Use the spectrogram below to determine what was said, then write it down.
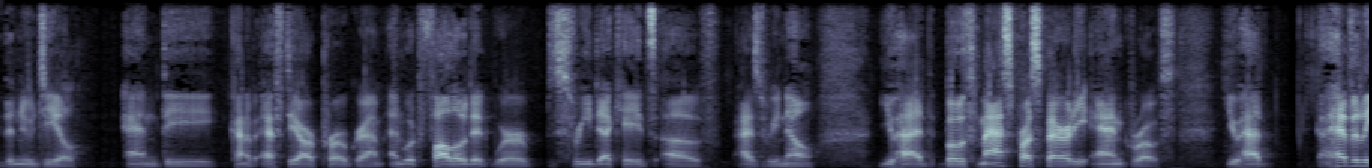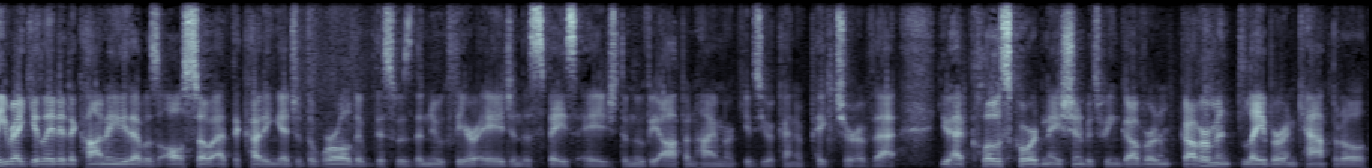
the New Deal and the kind of FDR program. And what followed it were three decades of, as we know, you had both mass prosperity and growth. You had a heavily regulated economy that was also at the cutting edge of the world. This was the nuclear age and the space age. The movie Oppenheimer gives you a kind of picture of that. You had close coordination between government, government, labor, and capital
